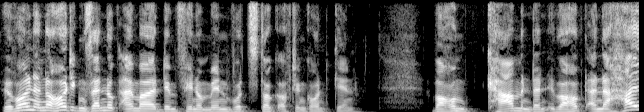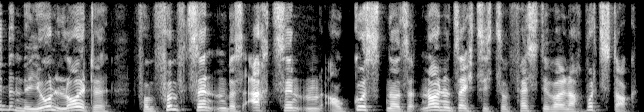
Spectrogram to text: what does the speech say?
Wir wollen in der heutigen Sendung einmal dem Phänomen Woodstock auf den Grund gehen. Warum kamen denn überhaupt eine halbe Million Leute vom 15. bis 18. August 1969 zum Festival nach Woodstock,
